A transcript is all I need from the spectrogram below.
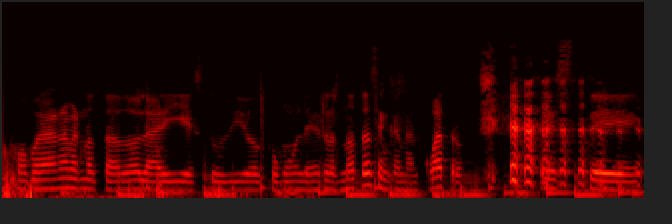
Como podrán haber notado, Lari estudió cómo leer las notas en Canal 4. Este,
